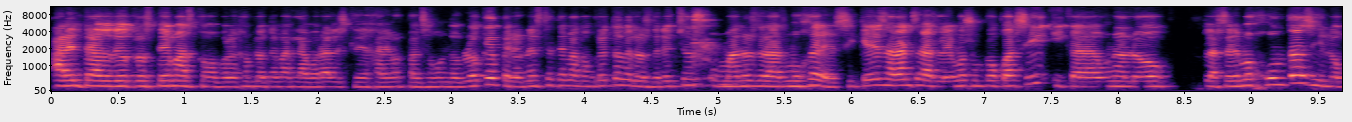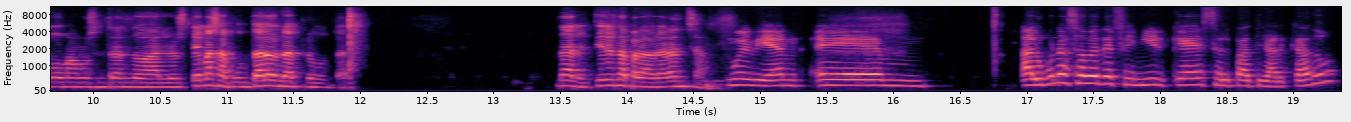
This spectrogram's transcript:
Han entrado de otros temas, como por ejemplo temas laborales que dejaremos para el segundo bloque, pero en este tema concreto de los derechos humanos de las mujeres. Si quieres, Arancha, las leemos un poco así y cada una luego las tenemos juntas y luego vamos entrando a los temas, apuntaros las preguntas. Dale, tienes la palabra, Arancha. Muy bien. Eh, ¿Alguna sabe definir qué es el patriarcado?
